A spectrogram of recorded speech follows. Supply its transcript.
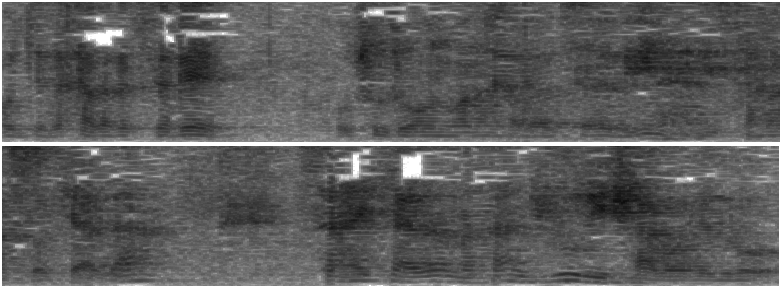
حجت خبر سقه خصوص عنوان خبر سقه به این حدیث تمسک کردن سعی کردن مثلا جوری شواهد رو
